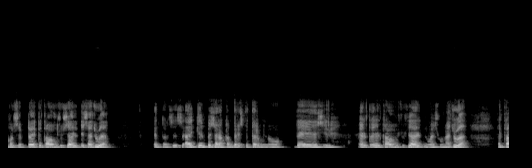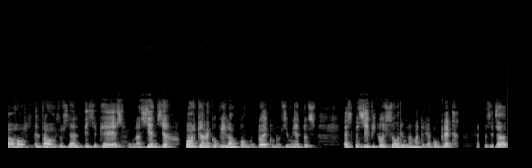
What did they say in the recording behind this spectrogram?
concepto de que trabajo social es ayuda. Entonces hay que empezar a cambiar este término de decir el, el trabajo social no es una ayuda. El trabajo, el trabajo social dice que es una ciencia porque recopila un conjunto de conocimientos específicos sobre una materia concreta. Entonces ya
